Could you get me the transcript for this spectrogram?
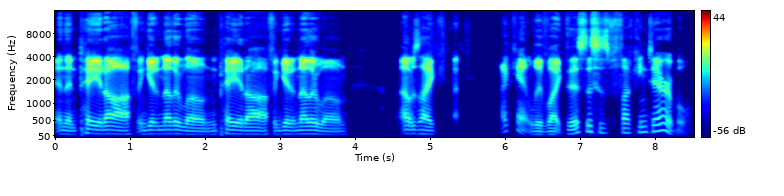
and then pay it off and get another loan and pay it off and get another loan. I was like I can't live like this. This is fucking terrible.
